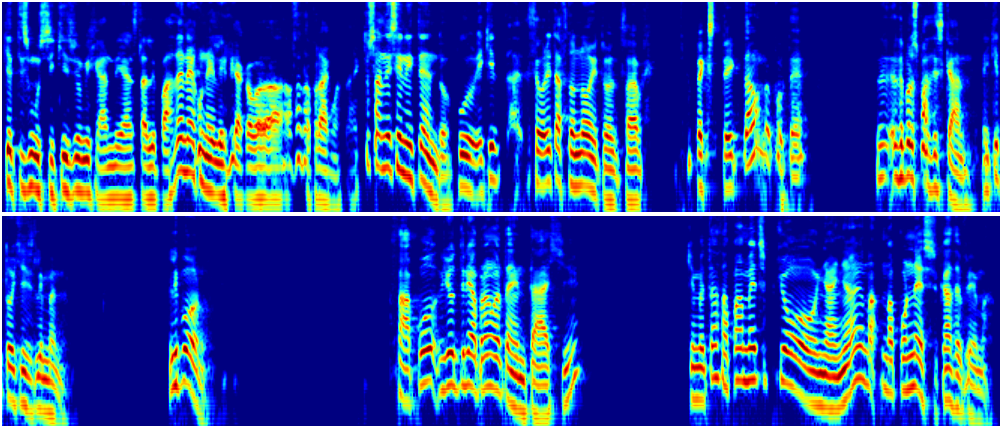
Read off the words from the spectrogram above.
και της μουσικής βιομηχανίας τα λοιπά. Δεν έχουν λυθεί ακόμα αυτά τα πράγματα. Εκτός αν είσαι Nintendo, που εκεί θεωρείται αυτονόητο ότι θα, θα παίξεις takedown, οπότε δεν προσπαθείς καν. Εκεί το έχεις λυμμένο. Λοιπόν, θα πω δύο-τρία πράγματα εντάχει και μετά θα πάμε έτσι πιο νιανιά να, να πονέσει κάθε βήμα.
